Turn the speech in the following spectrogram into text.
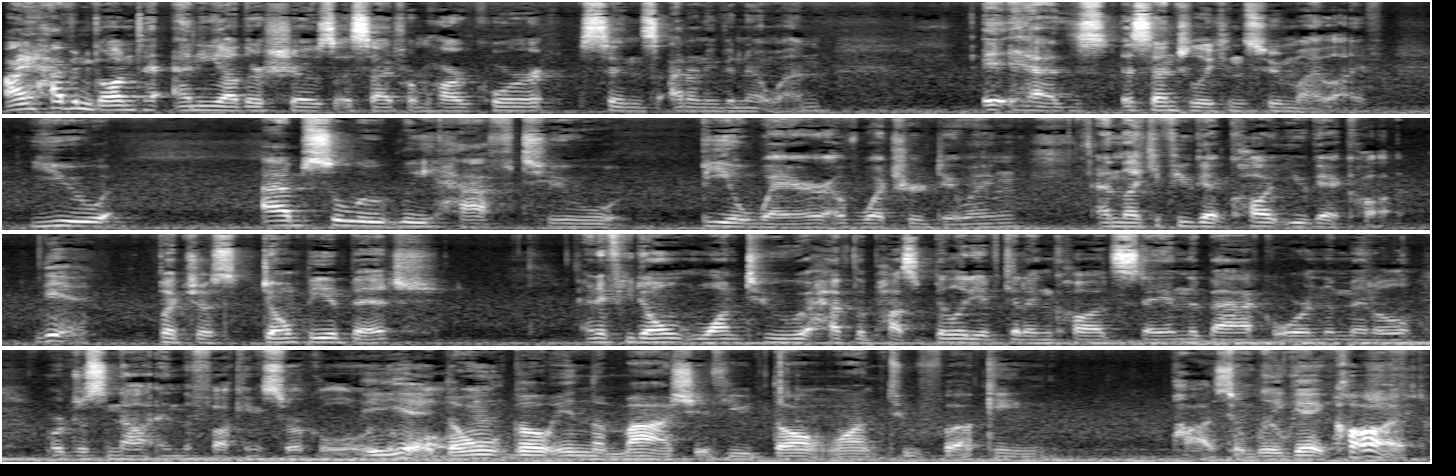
I haven't gone to any other shows aside from hardcore since I don't even know when. It has essentially consumed my life. You absolutely have to be aware of what you're doing. And, like, if you get caught, you get caught. Yeah. But just don't be a bitch. And if you don't want to have the possibility of getting caught, stay in the back or in the middle or just not in the fucking circle or the Yeah. Don't go in the mosh if you don't want to fucking possibly get caught.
